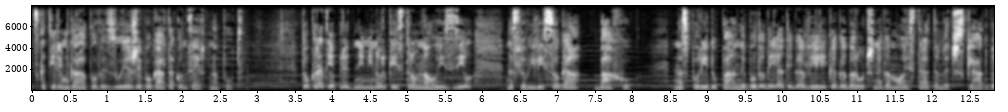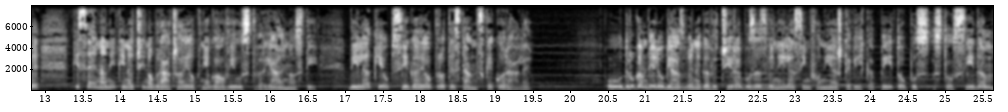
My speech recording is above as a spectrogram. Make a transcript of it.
s katerim ga povezuje že bogata koncertna pot. Tokrat je pred njim in orkestrom nov izziv, naslovili so ga Bahu. Na sporedu pa ne bodo dela tega velikega baročnega mojstra, temveč skladbe, ki se na neki način obračajo k njegovi ustvarjalnosti, dela, ki obsegajo protestantske korale. V drugem delu glasbenega večera bo zazvenela simfonija številka 5, opus 107,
